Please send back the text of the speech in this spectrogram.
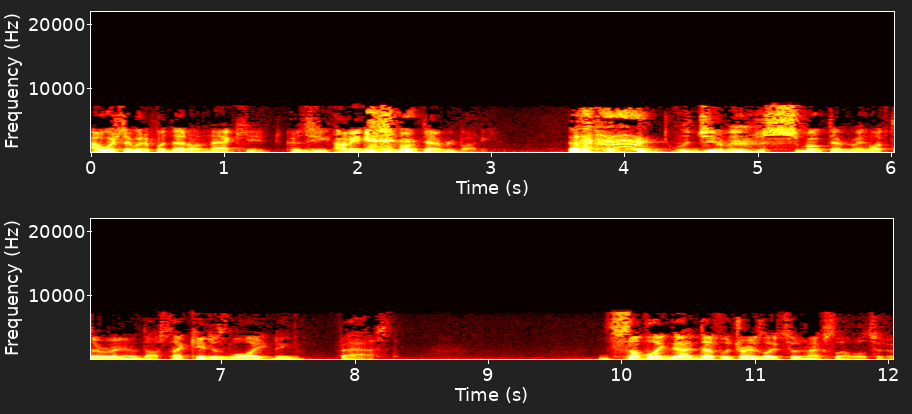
I wish they would have put that on that kid because he. I mean, he smoked everybody. Legitimately, just smoked everybody, left everybody in the dust. That kid is lightning fast. Stuff like that definitely translates to the next level too.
